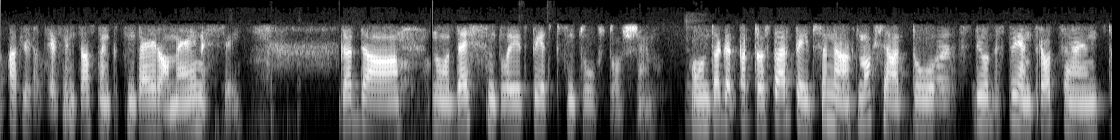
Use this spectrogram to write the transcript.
atļautie 118 eiro mēnesī. Gadā no 10 līdz 15 tūkstošiem. Un tagad par to starpību sanākt maksāt to 21%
